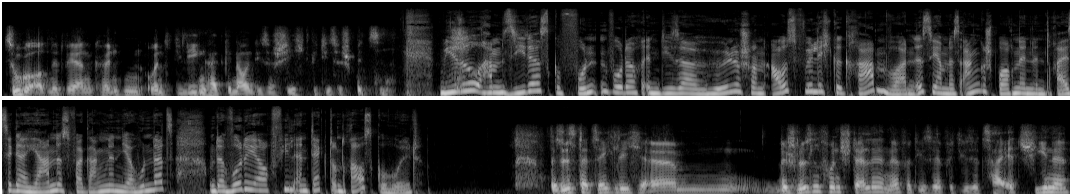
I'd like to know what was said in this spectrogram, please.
zugeordnet werden könnten. Und die liegen halt genau in dieser Schicht wie diese Spitzen. Wieso haben Sie das gefunden, wo doch in dieser Höhle schon ausführlich gegraben worden ist? Sie haben das angesprochen in den 30er Jahren des vergangenen Jahrhunderts. Und da wurde ja auch viel entdeckt und rausgeholt. Das ist tatsächlich ähm, eine Schlüsselfundstelle ne, für, diese, für diese Zeitschiene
